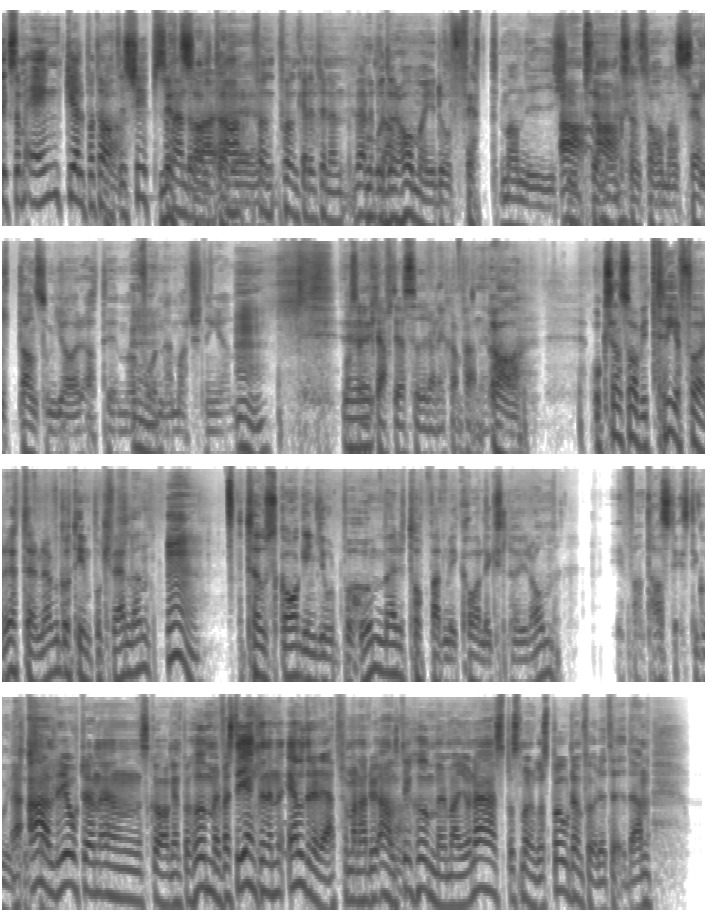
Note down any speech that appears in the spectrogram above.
liksom, enkel potatischips Ja, som ändå var, ja, funkade tydligen väldigt Och bra. där har man ju då fettman i Ja, chipsen ja. och sen så har man sältan som gör att det, man får den här matchningen. Mm. Och så den Eh, kraftiga syran i champagnen. Ja. Och sen så har vi tre förrätter. Nu har vi gått in på kvällen. Mm. Toastskagen gjord på hummer toppad med kalixlöjrom. Det är fantastiskt. Det går inte Jag har aldrig gjort en, en skagen på hummer. Fast det är egentligen en äldre rätt. För man hade ju alltid hummermajonnäs på smörgåsborden förr i tiden.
